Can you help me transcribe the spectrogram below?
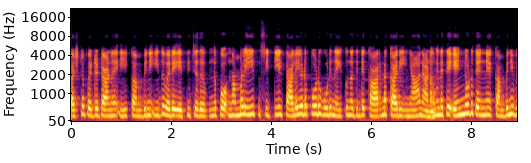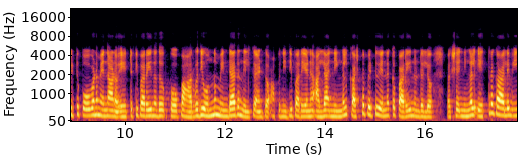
കഷ്ടപ്പെട്ടിട്ടാണ് ഈ കമ്പനി ഇതുവരെ എത്തിച്ചത്? ഇന്നിപ്പോൾ നമ്മൾ ഈ സിറ്റിയിൽ തലയെടുപ്പോട് കൂടി നിൽക്കുന്നതിന്റെ കാരണക്കാരി ഞാനാണ്. അങ്ങനത്തെ എന്നോട് തന്നെ കമ്പനി വിട്ടു പോകണമെന്നാണോ ഏറ്റത്തി പറയുന്നത്. അപ്പോൾ പാർവതി ഒന്നും മിണ്ടാതെ നിൽക്കാൻ കേട്ടോ അപ്പൊ നിധി പറയാണ് അല്ല നിങ്ങൾ കഷ്ടപ്പെട്ടു എന്നൊക്കെ പറയുന്നുണ്ടല്ലോ. പക്ഷെ നിങ്ങൾ എത്ര കാലം ഈ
